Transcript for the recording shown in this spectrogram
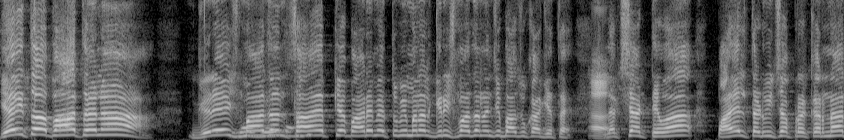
यही तो बात है ना। गिरीश महाजन साहेब के बारे में तुम्ही म्हणाल गिरीश महाजनांची बाजू का घेताय? हा. लक्षात ठेवा पायल तडवीच्या प्रकरणात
